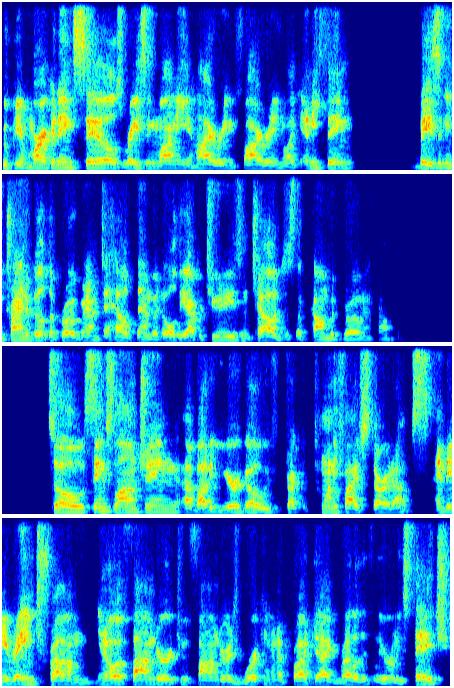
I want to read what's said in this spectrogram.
Could be a marketing, sales, raising money, hiring, firing, like anything. Basically trying to build a program to help them with all the opportunities and challenges that come with growing a company. So since launching about a year ago, we've attracted 25 startups and they range from, you know, a founder or two founders working on a project relatively early stage,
